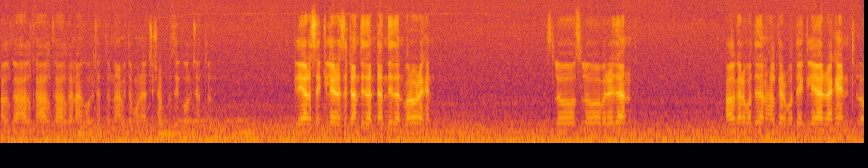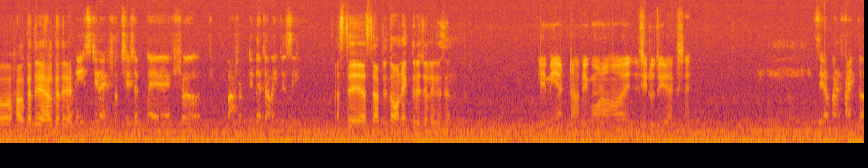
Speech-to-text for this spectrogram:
হালকা হালকা হালকা হালকা, না গোল চত্বর না, আমি তো মনে হচ্ছে সব কিছুই গোল চত্বর ক্লিয়ার আছে ক্লিয়ার আছে টান দিয়ে যান টান দিয়ে যান, বরাবর রাখেন। স্লো স্লো বেড়ে যান। হালকার পথে যান হালকার পথে ক্লিয়ার রাখেন স্লো হালকা ধীরে হালকা ধীরে। আমি still 166 এ, 162 তে চালাইতেছি। আস্তে আস্তে আপনি তো অনেক দূরে চলে গেছেন। এই মিয়ার ট্রাফিক মনে হয় জিরো দুই রাখছে। 0.5 তো।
